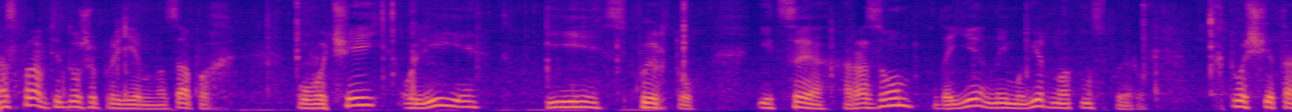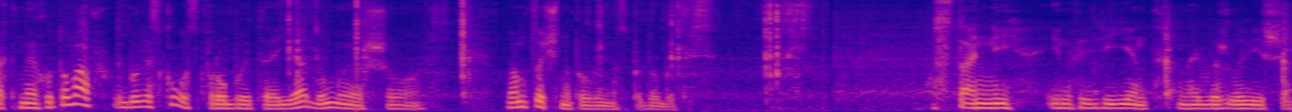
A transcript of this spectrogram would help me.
Насправді дуже приємно запах овочей, олії і спирту. І це разом дає неймовірну атмосферу. Хто ще так не готував, обов'язково спробуйте. Я думаю, що вам точно повинно сподобатись. Останній інгредієнт найважливіший.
